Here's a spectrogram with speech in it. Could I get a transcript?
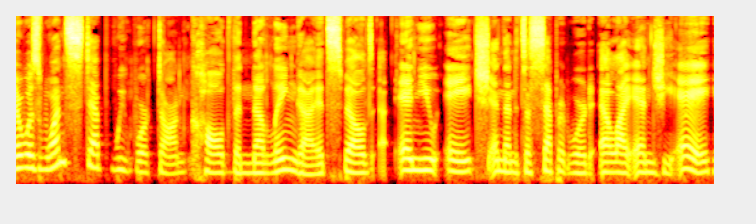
There was one step we worked on called the Nuh Linga. It's spelled N-U-H and then it's a separate word L-I-N-G-A.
